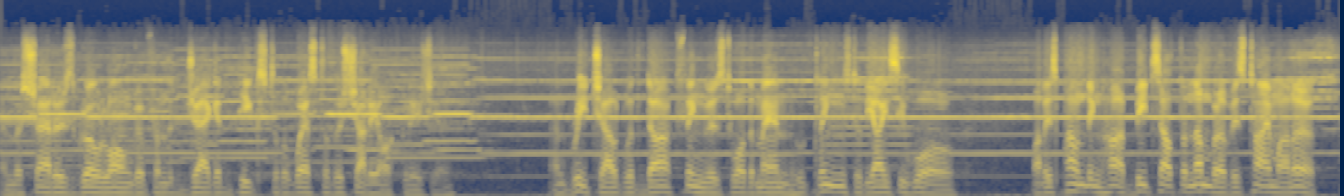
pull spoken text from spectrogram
and the shadows grow longer from the jagged peaks to the west of the Chaliot Glacier, and reach out with dark fingers toward the man who clings to the icy wall, while his pounding heart beats out the number of his time on Earth.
